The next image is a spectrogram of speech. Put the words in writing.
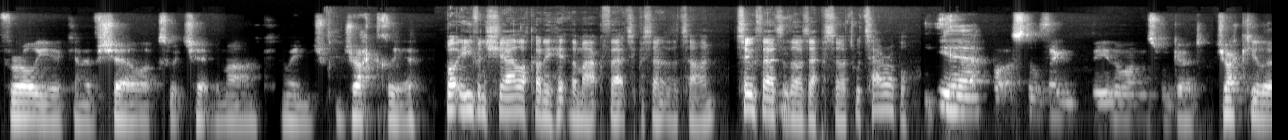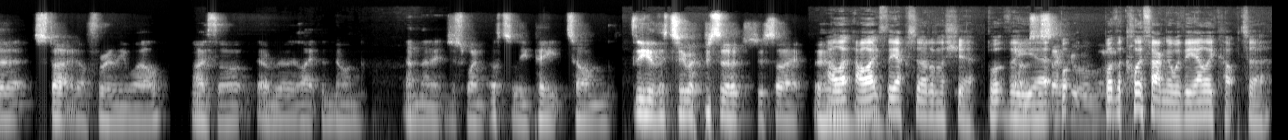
for all your kind of Sherlock's which hit the mark. I mean, Dr- Dracula. But even Sherlock only hit the mark 30% of the time. Two thirds of those episodes were terrible. Yeah, but I still think the other ones were good. Dracula started off really well. I thought I really liked the Nun, and then it just went utterly Pete Tong. The other two episodes just like I, li- I liked the episode on the ship, but the, the uh, but, one, but the cliffhanger with the helicopter,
